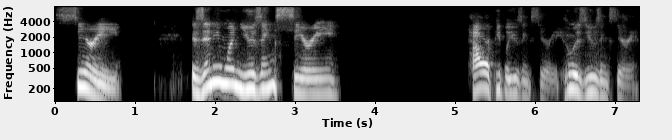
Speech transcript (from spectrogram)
Siri. Is anyone using Siri? How are people using Siri? Who is using Siri?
